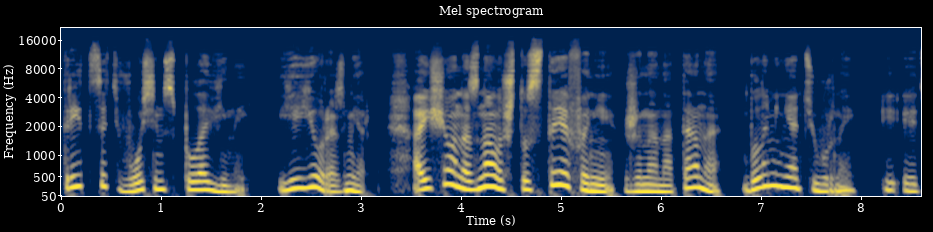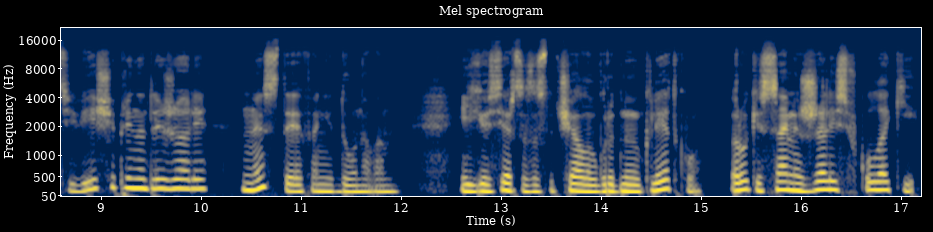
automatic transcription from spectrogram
38 с половиной. Ее размер. А еще она знала, что Стефани, жена Натана, была миниатюрной, и эти вещи принадлежали не Стефани Донован. Ее сердце застучало в грудную клетку, руки сами сжались в кулаки.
